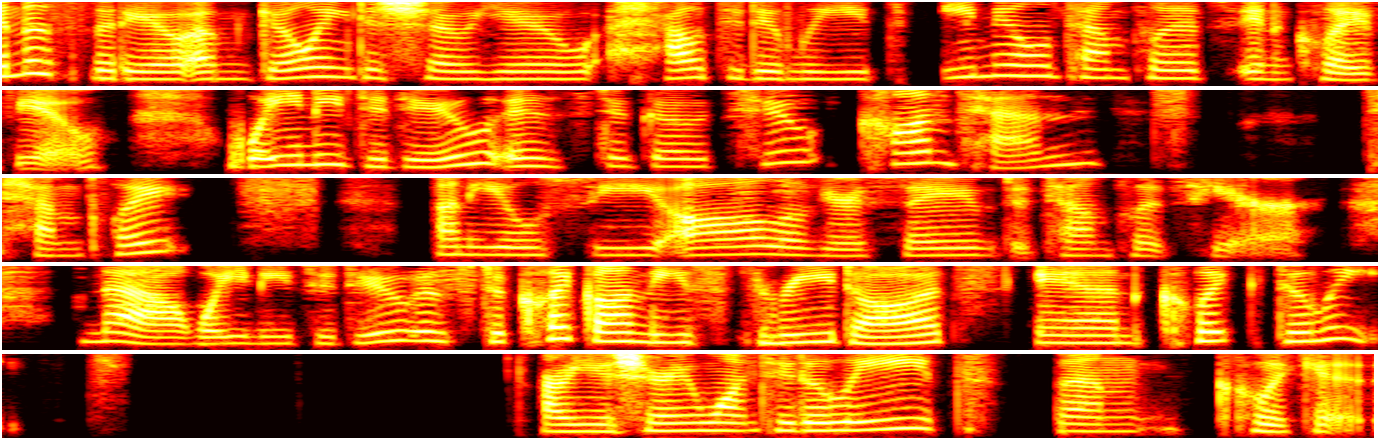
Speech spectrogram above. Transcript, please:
In this video, I'm going to show you how to delete email templates in Klaviyo. What you need to do is to go to Content, Templates, and you'll see all of your saved templates here. Now, what you need to do is to click on these three dots and click Delete. Are you sure you want to delete? Then click it.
